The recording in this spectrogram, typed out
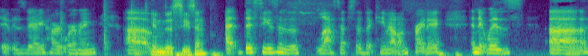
it was very heartwarming. Um, In this season, at this season, this last episode that came out on Friday, and it was, uh,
